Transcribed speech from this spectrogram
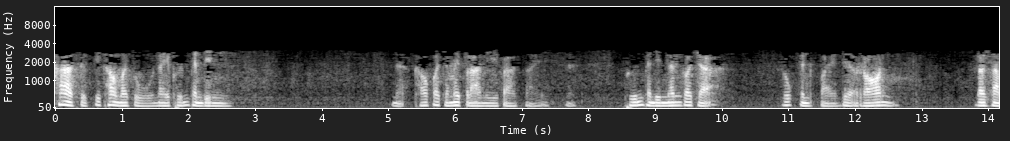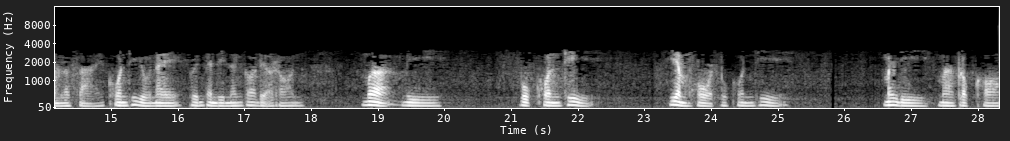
ข้าศึกที่เข้ามาสู่ในพื้นแผ่นดินเนะเขาก็จะไม่ปราณีปราศัยพื้นแผ่นดินนั้นก็จะลุกเป็นไฟเดือดร้อน ระสำระสาย คนที่อยู่ในพื้นแผ่นดินนั้นก็เดือดร้อน เมื่อมีบุคคลที่เยี่ยมโหดบุคคลที่ไม่ดีมาปกครอง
